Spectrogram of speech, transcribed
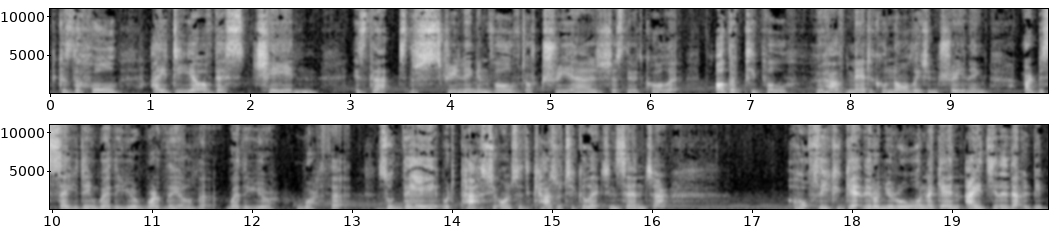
Because the whole idea of this chain is that there's screening involved, or triage as they would call it. Other people who have medical knowledge and training are deciding whether you're worthy of it, whether you're worth it. So they would pass you on to the casualty collecting centre. Hopefully, you could get there on your own. Again, ideally, that would be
